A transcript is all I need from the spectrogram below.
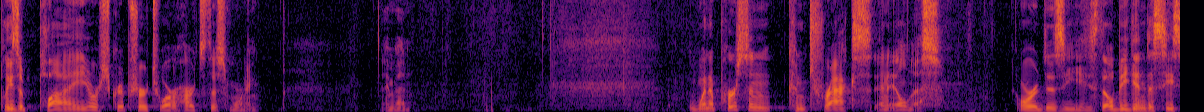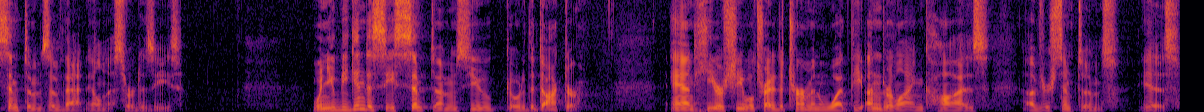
Please apply your scripture to our hearts this morning. Amen. When a person contracts an illness or a disease, they'll begin to see symptoms of that illness or disease. When you begin to see symptoms, you go to the doctor and he or she will try to determine what the underlying cause of your symptoms is.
